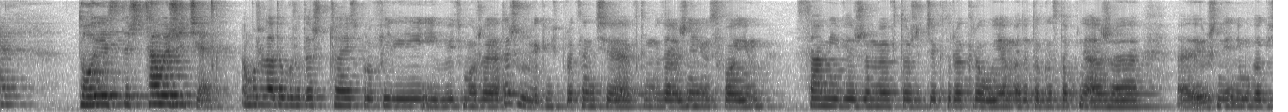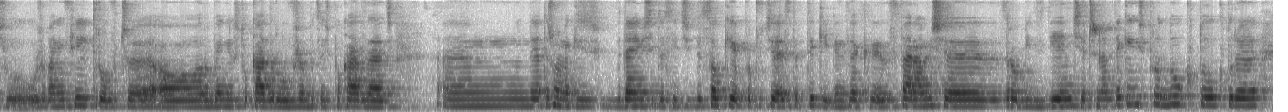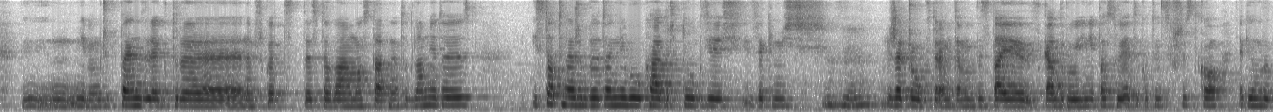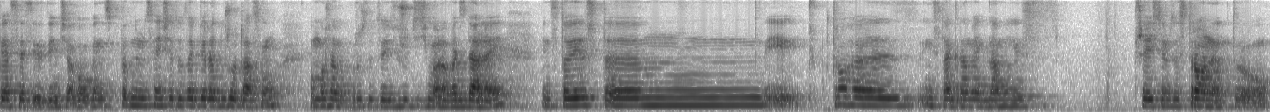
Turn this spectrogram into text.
to jest też całe życie? A może dlatego, że też część profili i być może ja też już w jakimś procencie w tym uzależnieniu swoim sami wierzymy w to życie, które kreujemy do tego stopnia, że e, już nie, nie mówię o jakimś używaniu filtrów czy o robieniu stu kadrów, żeby coś pokazać. Ja też mam jakieś, wydaje mi się, dosyć wysokie poczucie estetyki, więc jak staram się zrobić zdjęcie, czy nawet jakiegoś produktu, który, nie wiem, czy pędzle, które na przykład testowałam ostatnio, to dla mnie to jest istotne, żeby to nie był kadr tu gdzieś z jakimś rzeczą, która mi tam wystaje z kadru i nie pasuje, tylko to jest wszystko, tak jakbym robiła sesję zdjęciową, więc w pewnym sensie to zabiera dużo czasu, bo można po prostu coś wrzucić i malować dalej, więc to jest i trochę Instagram jak dla mnie jest przejściem ze strony, którą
